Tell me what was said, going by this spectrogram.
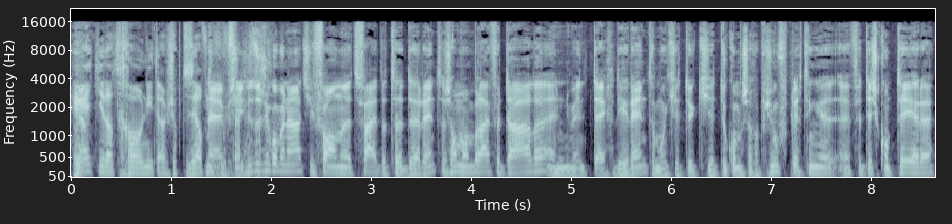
red je dat gewoon niet als je op dezelfde Nee, precies. Het is een combinatie van het feit dat de, rentes allemaal blijven dalen. En tegen die rente moet je natuurlijk je toekomstige pensioenverplichtingen eh, even disconteren.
